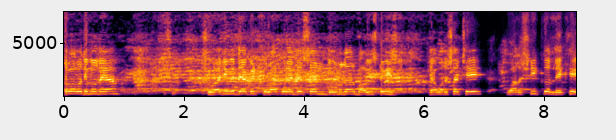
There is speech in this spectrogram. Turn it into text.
सभापती महोदया शिवाजी विद्यापीठ कोल्हापूर यांचे सन दोन हजार बावीस तेवीस या वर्षाचे वार्षिक लेखे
